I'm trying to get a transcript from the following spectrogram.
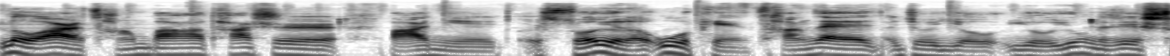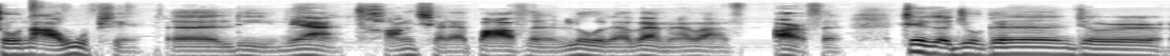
漏二藏八，它是把你所有的物品藏在就有有用的这些收纳物品，呃，里面藏起来八分，露在外面二二分。这个就跟就是，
